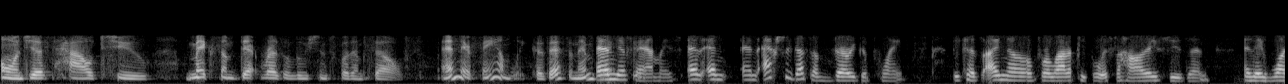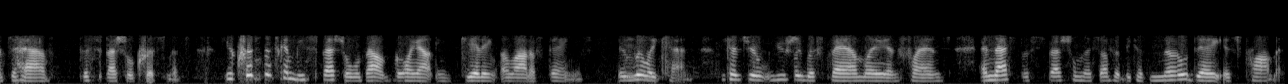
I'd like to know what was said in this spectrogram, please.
on just how to make some debt resolutions for themselves and their family? Because that's an impact. and their too. families. And and and actually, that's a very good point because I know for a lot of people it's the holiday season and they want to have the special Christmas. Your Christmas can be special without going out and getting a lot of things. It Mhm. really can because you're usually with family and friends, and that's the specialness of it because no day is promised.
